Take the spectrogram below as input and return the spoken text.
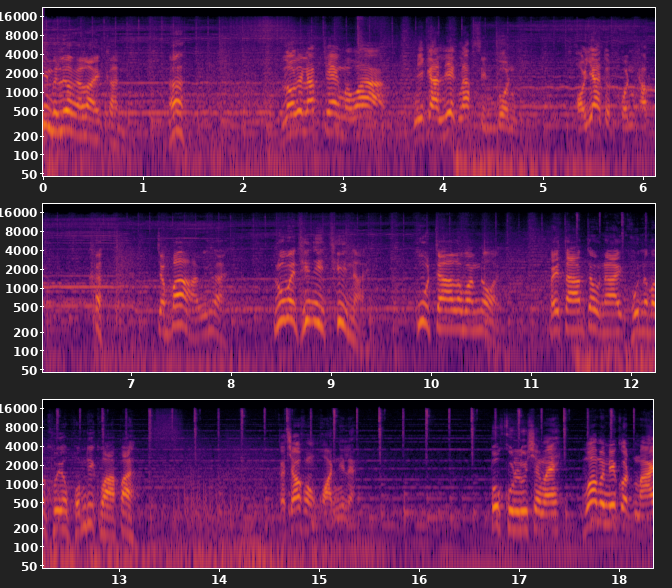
นี่มันเรื่องอะไรกันฮะเราได้รับแจ้งมาว่ามีการเรียกรับสินบน ขออนุญาตตรวจค้นครับ จะบ้าหรือไง รู้ไหมที่นี่ที่ไหน พูดจาระวังหน่อย ไปตามเจ้านายคุณเอามาคุยกับผมดีกว่าไป กระเช้าของขวัญนี่แหละ พวกคุณรู้ใช่ไหม ว่ามันมีกฎหมาย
